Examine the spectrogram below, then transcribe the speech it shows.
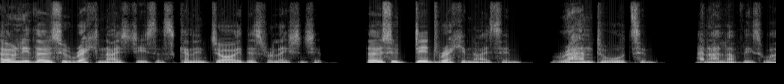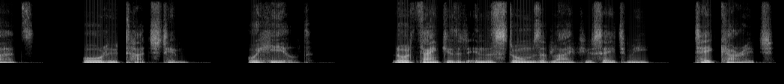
Only those who recognize Jesus can enjoy this relationship. Those who did recognize him ran towards him. And I love these words all who touched him were healed. Lord, thank you that in the storms of life you say to me, Take courage,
